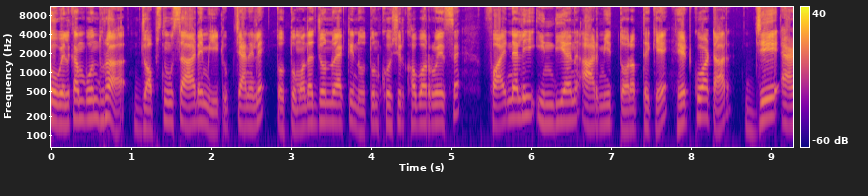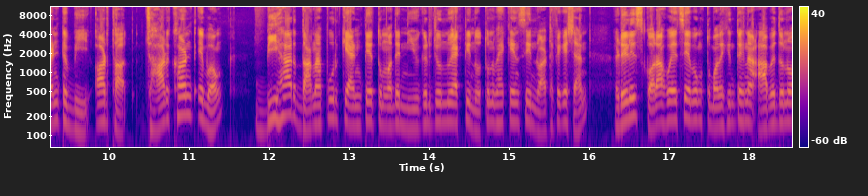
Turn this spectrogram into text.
তো ওয়েলকাম বন্ধুরা জবস নিউজ একাডেমি ইউটিউব চ্যানেলে তো তোমাদের জন্য একটি নতুন খুশির খবর রয়েছে। ফাইনালি ইন্ডিয়ান আর্মির তরফ থেকে হেডকোয়ার্টার জে অ্যান্ড বি অর্থাৎ ঝাড়খণ্ড এবং বিহার দানাপুর ক্যান্টে তোমাদের নিয়োগের জন্য একটি নতুন ভ্যাকেন্সির নোটিফিকেশান রিলিজ করা হয়েছে এবং তোমাদের কিন্তু এখানে আবেদনও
